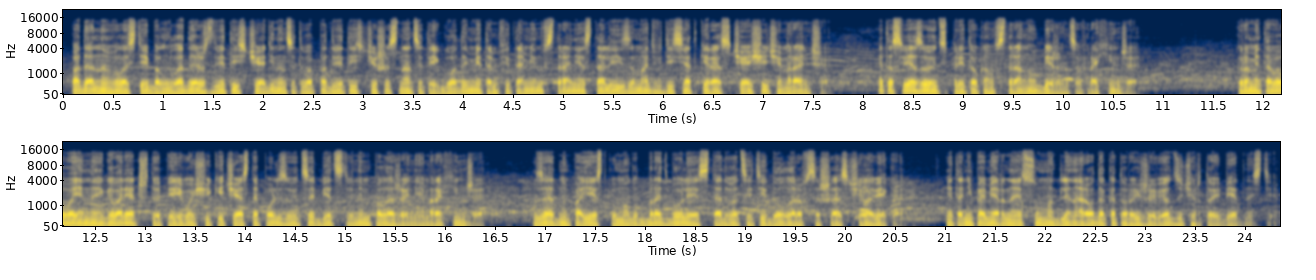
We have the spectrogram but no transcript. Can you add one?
По данным властей Бангладеш, с 2011 по 2016 годы метамфетамин в стране стали изымать в десятки раз чаще, чем раньше. Это связывают с притоком в страну беженцев Рахинджа. Кроме того, военные говорят, что перевозчики часто пользуются бедственным положением Рахинджа. За одну поездку могут брать более 120 долларов США с человека. Это непомерная сумма для народа, который живет за чертой бедности.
